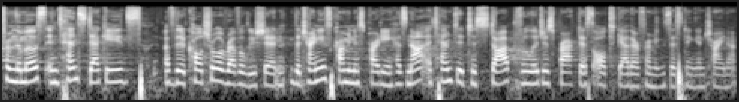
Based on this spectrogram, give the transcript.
from the most intense decades of the Cultural Revolution, the Chinese Communist Party has not attempted to stop religious practice altogether from existing in China.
